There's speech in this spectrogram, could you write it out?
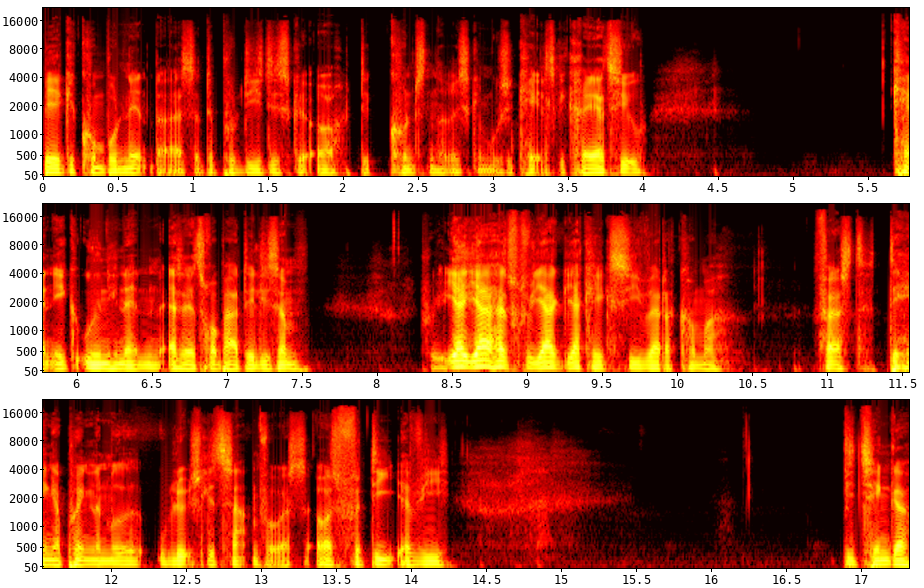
begge komponenter, altså det politiske og det kunstneriske, musikalske, kreative, kan ikke uden hinanden. Altså jeg tror bare, det er ligesom... Jeg, jeg, jeg, jeg kan ikke sige, hvad der kommer først. Det hænger på en eller anden måde uløseligt sammen for os. Også fordi, at vi vi tænker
